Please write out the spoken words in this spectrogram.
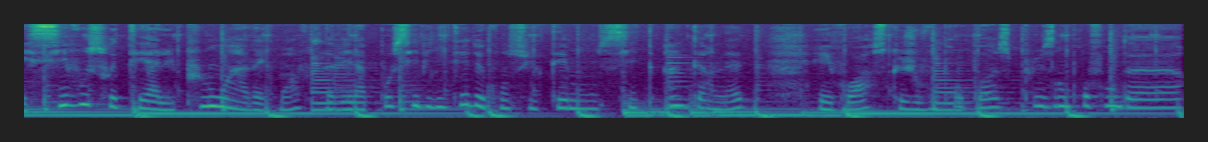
et si vous souhaitez aller plus loin avec moi, vous avez la possibilité de consulter mon site internet et voir ce que je vous propose plus en profondeur.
